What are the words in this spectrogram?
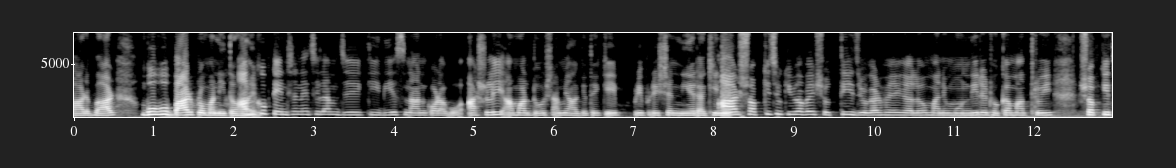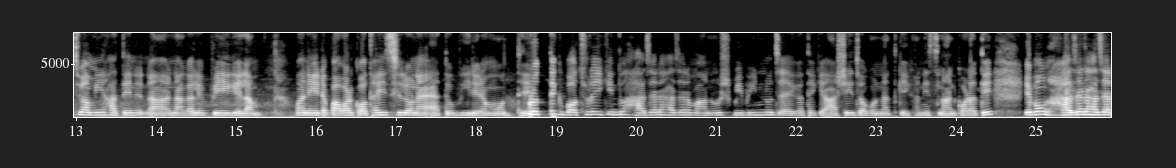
বারবার বহুবার প্রমাণিত হয়। আমি খুব টেনশনে ছিলাম যে কি দিয়ে স্নান করাবো। আসলেই আমার দোষ, আমি আগে থেকে প্রিপারেশন নিয়ে রাখিনি। আর সব কিছু কীভাবে সত্যি জোগাড় হয়ে গেল মানে মন্দিরে ঢোকা মাত্রই সব কিছু আমি হাতে নাগালে পেয়ে গেলাম। মানে এটা পাওয়ার কথাই ছিল না এত ভিড়ের মধ্যে। প্রত্যেক বছরেই কিন্তু হাজার হাজার মানুষ বিভিন্ন জায়গা থেকে আসে জগন্নাথকে এখানে স্নান করাতে এবং হাজার হাজার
